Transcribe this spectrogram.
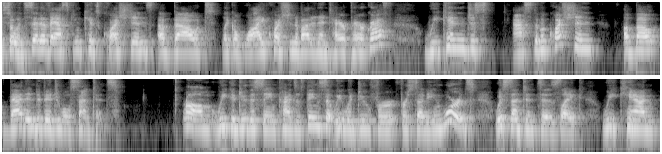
so instead of asking kids questions about like a why question about an entire paragraph we can just ask them a question about that individual sentence. Um, we could do the same kinds of things that we would do for for studying words with sentences like we can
